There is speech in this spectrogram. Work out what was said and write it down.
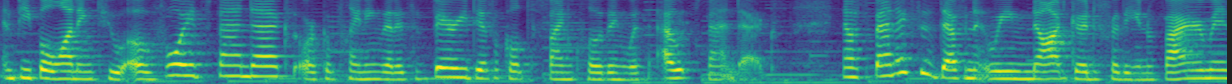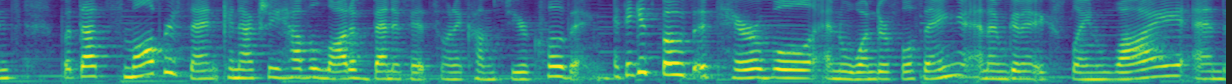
and people wanting to avoid spandex or complaining that it's very difficult to find clothing without spandex. Now spandex is definitely not good for the environment, but that small percent can actually have a lot of benefits when it comes to your clothing. I think it's both a terrible and wonderful thing and I'm going to explain why and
